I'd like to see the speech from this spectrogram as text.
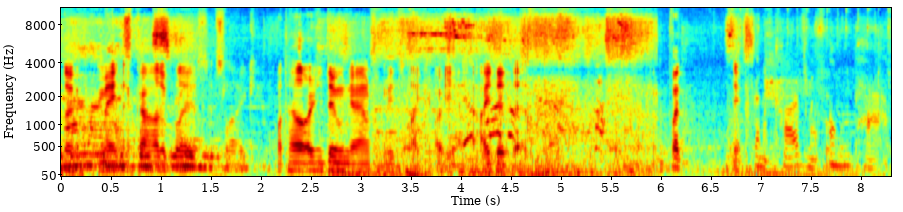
the main Akali slain. it's like, what the hell are you doing down for me? It's like, oh yeah, I did that. But, yeah, Gonna carve my own path.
